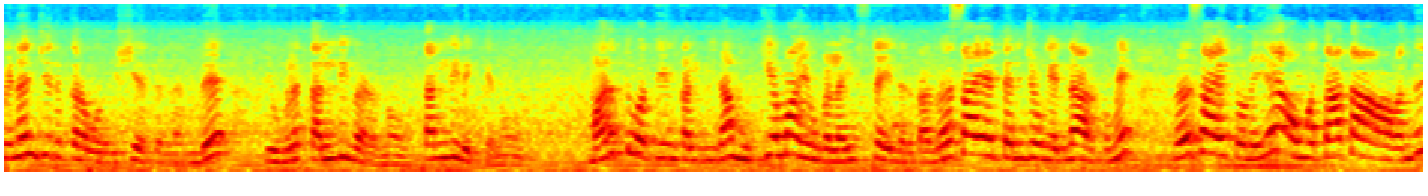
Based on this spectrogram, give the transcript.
பிணைஞ்சிருக்கிற ஒரு விஷயத்துலேருந்து இவங்கள தள்ளி வரணும் தள்ளி வைக்கணும். மருத்துவத்தையும் கல்வி தான் முக்கியமாக இவங்க லைஃப் ஸ்டைலில் இருக்கா? விவசாயம் தெரிஞ்சவங்க எல்லாருக்குமே விவசாயத்துடைய அவங்க தாத்தா வந்து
